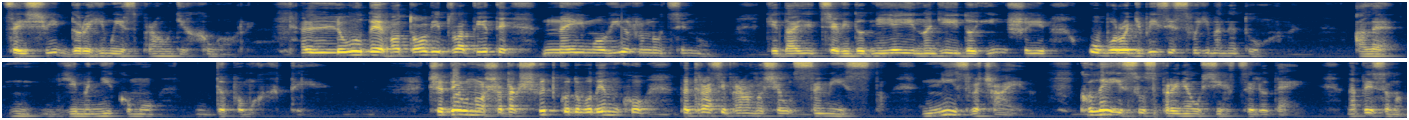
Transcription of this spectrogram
Цей світ, дорогі мої, справді хворий. Люди готові платити неймовірну ціну, кидаються від однієї надії до іншої у боротьбі зі своїми недугами, але їм нікому допомогти. Чи дивно, що так швидко до будинку Петра зібралося все місто? Ні, звичайно. Коли Ісус прийняв усіх цих людей, написано,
